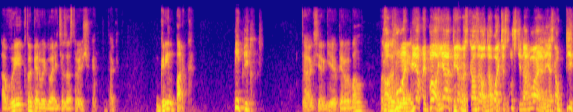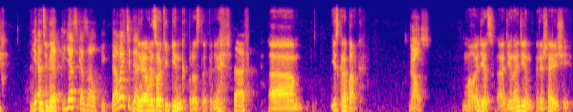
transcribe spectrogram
а вы кто первый говорите застройщика? Так. Грин Парк. Пик. Пик. Так, Сергей, первый балл. Какой первый балл? Я первый сказал. Давайте слушайте нормально. Я сказал пик. Я, тебя... Нет, я сказал пик. Давайте как. У тебя высокий пинг просто, понимаешь? Так. А, Искра парк. Галс. Молодец. Один-один. Решающий.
